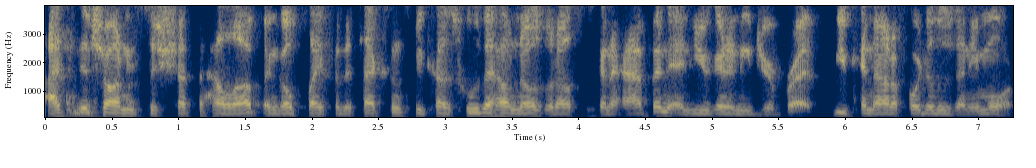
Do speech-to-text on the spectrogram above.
I think that Deshaun needs to shut the hell up and go play for the Texans because who the hell knows what else is going to happen and you're going to need your bread. You cannot afford to lose anymore.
